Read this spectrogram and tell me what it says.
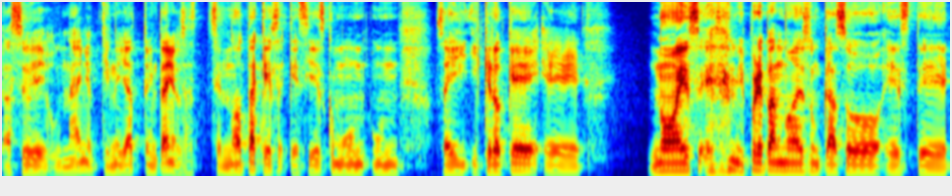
hace un año, tiene ya 30 años, o sea, se nota que, que sí es como un, un o sea, y, creo que eh, no es, mi prepa no es un caso, este,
